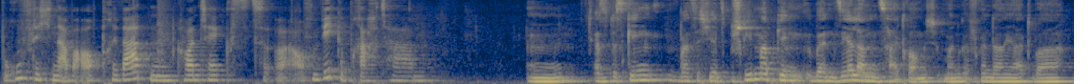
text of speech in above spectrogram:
beruflichen, aber auch privaten Kontext äh, auf den Weg gebracht haben? Mhm. Also das ging, was ich jetzt beschrieben habe, ging über einen sehr langen Zeitraum. Ich, mein Referendariat war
